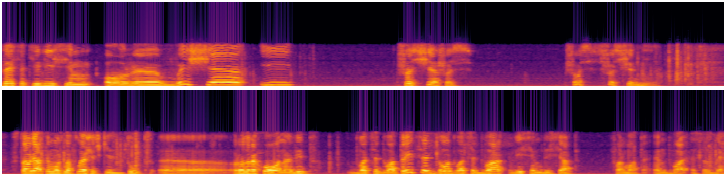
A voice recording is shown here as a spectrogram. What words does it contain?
10.8 or вище і щось ще, щось. Щось, щось ще вміє. Вставляти можна флешечки тут е, розраховано від 2230 до 2280 формати M2 SSD.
